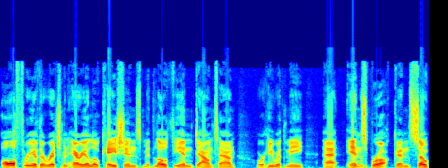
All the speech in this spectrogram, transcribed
all three of the Richmond area locations Midlothian, downtown, or here with me at Innsbrook. And so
